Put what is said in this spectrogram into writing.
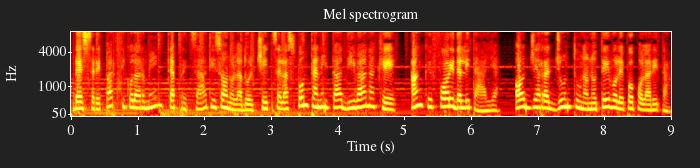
Ad essere particolarmente apprezzati sono la dolcezza e la spontaneità di Ivana che, anche fuori dall'Italia, oggi ha raggiunto una notevole popolarità.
